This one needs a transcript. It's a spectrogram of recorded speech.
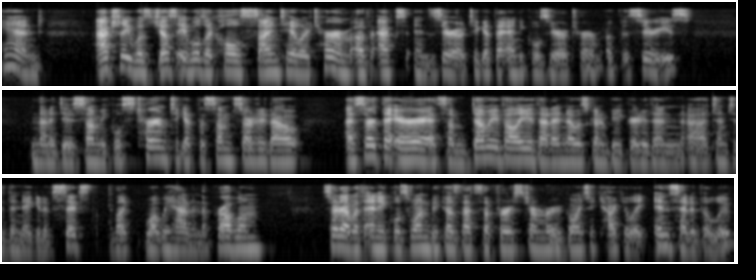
hand, actually was just able to call sine Taylor term of x and 0 to get the n equals 0 term of the series. And then I do sum equals term to get the sum started out. I start the error at some dummy value that I know is going to be greater than uh, 10 to the negative negative sixth, like what we had in the problem. Start out with n equals 1 because that's the first term we're going to calculate inside of the loop.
